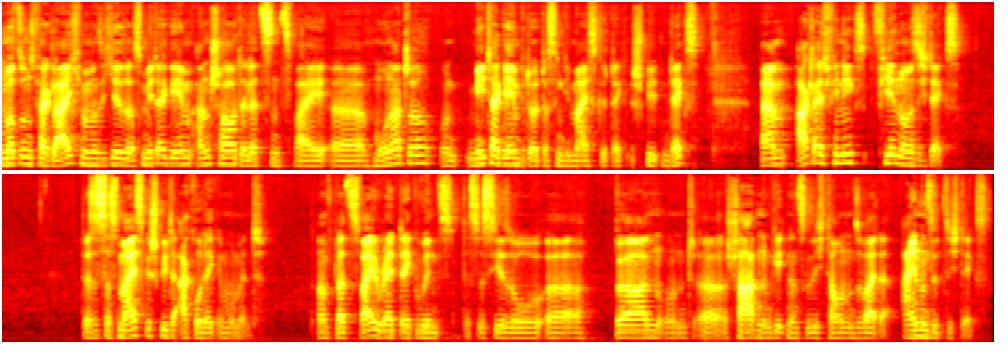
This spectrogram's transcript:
Mal so ein Vergleich, wenn man sich hier das Metagame anschaut, der letzten zwei äh, Monate, und Metagame bedeutet, das sind die meistgespielten Decks. Ähm, Arclight Phoenix, 94 Decks. Das ist das meistgespielte Agro-Deck im Moment. Auf Platz 2 Red Deck Wins. Das ist hier so äh, Burn und äh, Schaden im Gegner ins Gesicht hauen und so weiter. 71 Decks.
